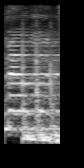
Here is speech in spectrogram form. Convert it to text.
melody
